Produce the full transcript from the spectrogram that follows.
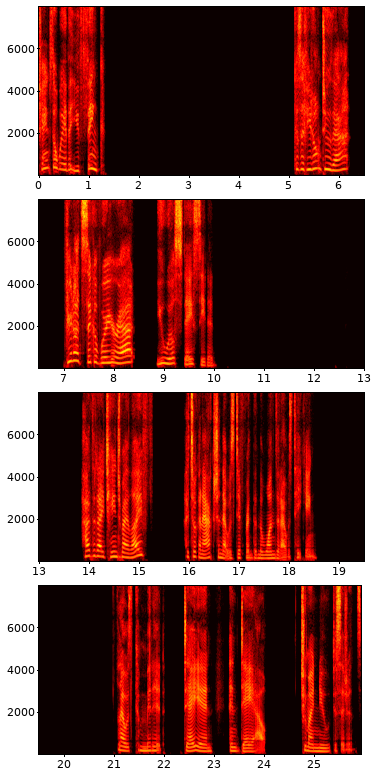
Change the way that you think. Because if you don't do that, if you're not sick of where you're at, you will stay seated. How did I change my life? I took an action that was different than the ones that I was taking. And I was committed day in and day out to my new decisions.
